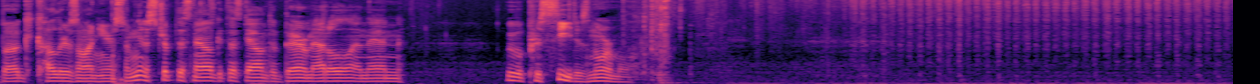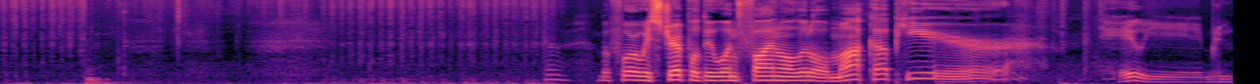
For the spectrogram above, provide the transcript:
bug colors on here. So I'm going to strip this now, get this down to bare metal, and then we will proceed as normal. Before we strip, we'll do one final little mock-up here. Hell yeah. I'm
